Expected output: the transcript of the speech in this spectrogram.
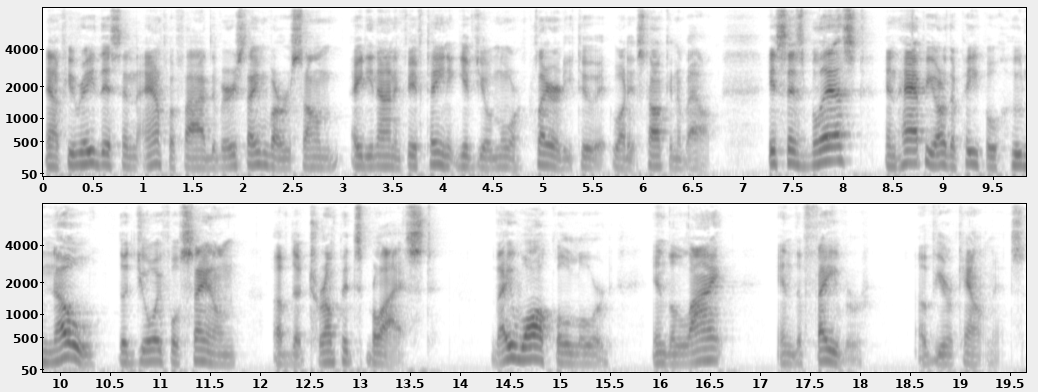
Now, if you read this in the Amplified, the very same verse, Psalm 89 and 15, it gives you more clarity to it, what it's talking about. It says, Blessed and happy are the people who know the joyful sound of the trumpet's blast. They walk, O Lord, in the light and the favor of your countenance.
